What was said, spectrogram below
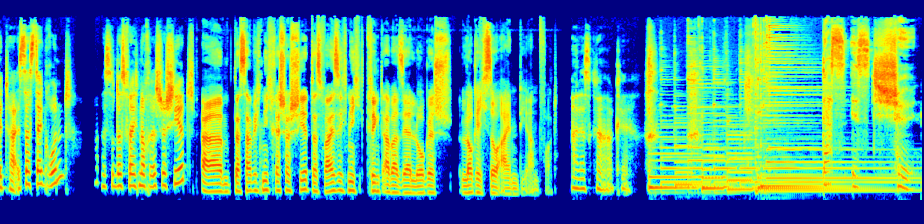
bitter. Ist das der Grund? Hast du das vielleicht noch recherchiert? Ähm, das habe ich nicht recherchiert, das weiß ich nicht. Klingt aber sehr logisch, logge ich so ein, die Antwort. Alles klar, okay. Das ist schön.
